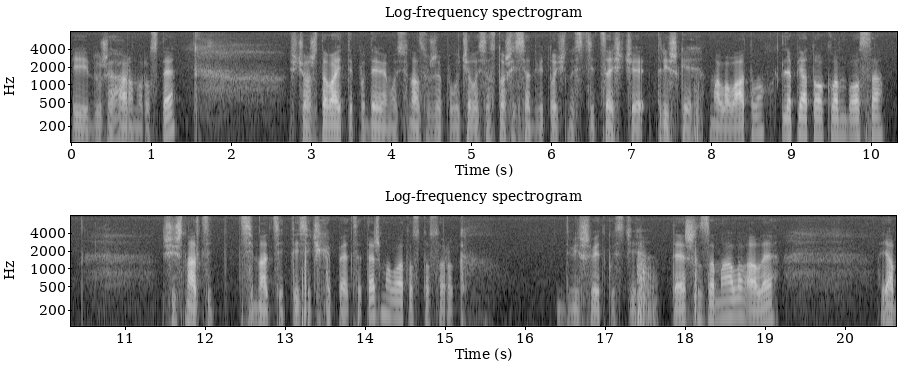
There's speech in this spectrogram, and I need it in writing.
і дуже гарно росте. Що ж, давайте подивимось. У нас вже вийшло 162 точності. Це ще трішки маловато для п'ятого кланбоса. 16-17 тисяч хп це теж маловато, 142 швидкості теж замало, але я б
